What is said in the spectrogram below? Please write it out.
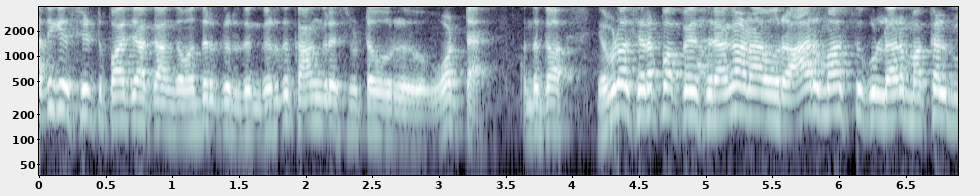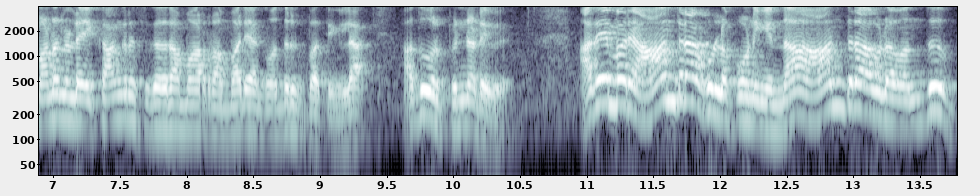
அதிக சீட்டு பாஜக அங்கே வந்திருக்கிறதுங்கிறது காங்கிரஸ் விட்ட ஒரு ஓட்டை. அந்த கா எவ்வளோ சிறப்பாக பேசுகிறாங்க ஆனால் ஒரு ஆறு மாதத்துக்குள்ளார மக்கள் மனநிலை காங்கிரஸுக்கு எதிராக மாறுற மாதிரி அங்கே வந்திருக்கு பார்த்தீங்களா அது ஒரு பின்னடைவு. அதே மாதிரி ஆந்திராக்குள்ளே போனீங்கன்னா ஆந்திராவில் வந்து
